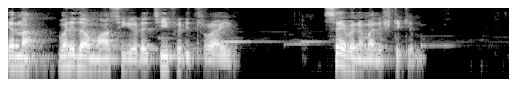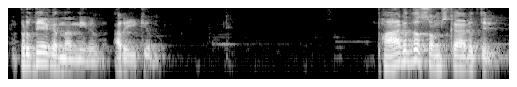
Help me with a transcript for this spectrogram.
എന്ന വനിതാ മാസികയുടെ ചീഫ് എഡിറ്ററായും സേവനമനുഷ്ഠിക്കുന്നു. പ്രത്യേക നന്ദികൾ അറിയിക്കുന്നു. ഭാരത സംസ്കാരത്തിൽ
